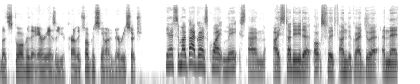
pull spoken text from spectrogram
let's go over the areas that you're currently focusing on in your research. Yeah, so my background is quite mixed. Um, I studied at Oxford undergraduate and then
